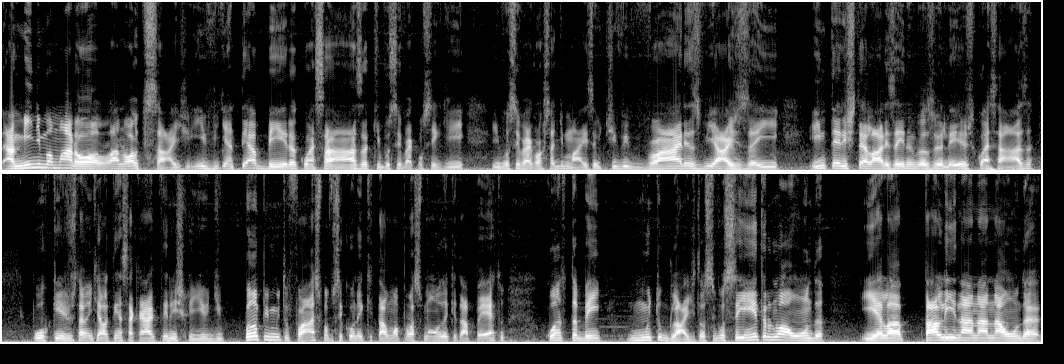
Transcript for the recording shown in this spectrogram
a mínima marola lá no outside e vir até a beira com essa asa que você vai conseguir e você vai gostar demais. Eu tive várias viagens aí interestelares aí nos meus velejos com essa asa porque justamente ela tem essa característica de, de pump muito fácil para você conectar uma próxima onda que está perto, quanto também muito glide. Então se você entra numa onda e ela tá ali na, na, na, onda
